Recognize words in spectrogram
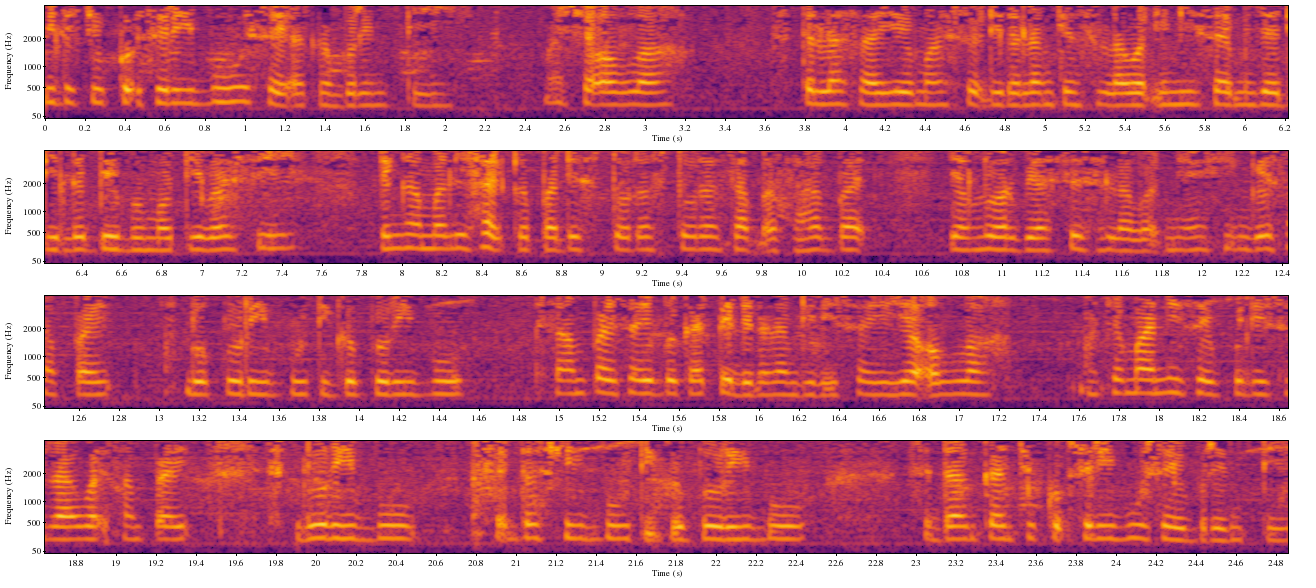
Bila cukup seribu saya akan berhenti. Masya Allah, Setelah saya masuk di dalam kem selawat ini, saya menjadi lebih bermotivasi dengan melihat kepada setoran-setoran sahabat-sahabat yang luar biasa selawatnya hingga sampai 20 ribu, 30 ribu. Sampai saya berkata di dalam diri saya, Ya Allah, macam mana saya boleh selawat sampai 10 ribu, 11 ribu, 30 ribu. Sedangkan cukup seribu saya berhenti.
